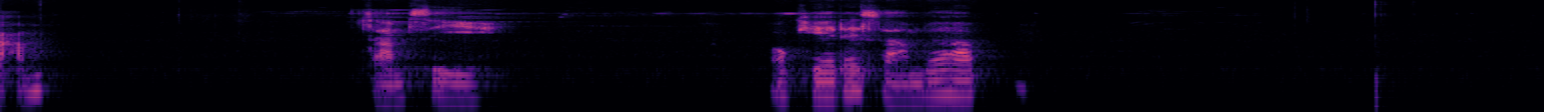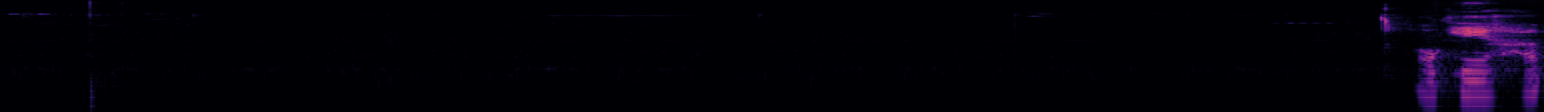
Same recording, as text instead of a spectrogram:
ามสามสี่โอเค ได้สามด้วยครับ เคครับ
